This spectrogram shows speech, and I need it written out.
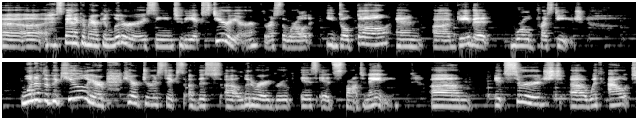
uh, Hispanic American literary scene to the exterior, the rest of the world, y and uh, gave it world prestige. One of the peculiar characteristics of this uh, literary group is its spontaneity. Um, it surged uh, without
